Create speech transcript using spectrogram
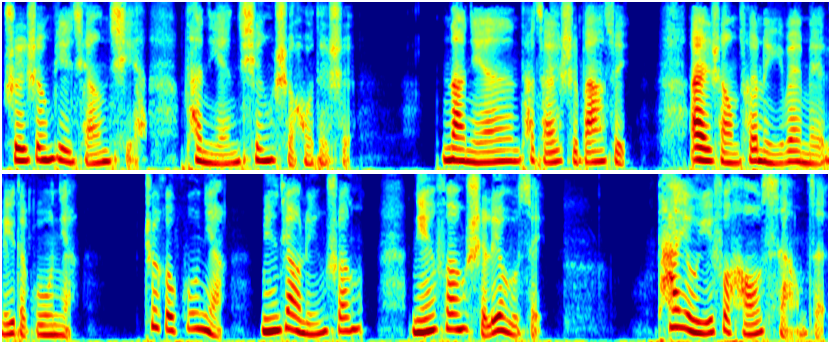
水生便想起他年轻时候的事。那年他才十八岁，爱上村里一位美丽的姑娘。这个姑娘名叫凌霜，年方十六岁，她有一副好嗓子。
